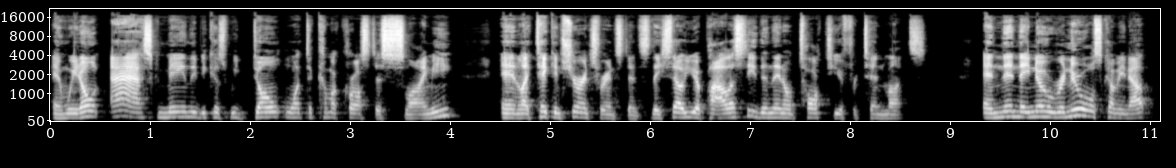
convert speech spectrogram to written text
And we don't ask mainly because we don't want to come across as slimy. And like take insurance, for instance, they sell you a policy, then they don't talk to you for 10 months. And then they know renewals coming up.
